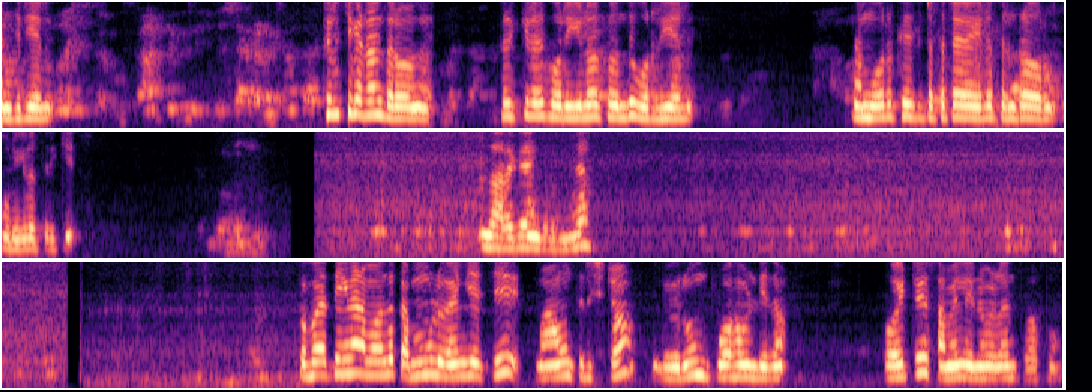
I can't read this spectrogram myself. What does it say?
அஞ்சு ரியல் திருச்சி கட்டான்னு தருவாங்க. திரிக்கிறதுக்கு ஒரு கிலோவுக்கு வந்து ஒரு ரியல். நம்ம ஊருக்கு கிட்டத்தட்ட இருபத்தி ரெண்டு ரூபா வரும் ஒரு கிலோ திரிக்கு. இது அரைக்காயங்கிறதுங்க. இப்போ பார்த்தீங்கன்னா நம்ம வந்து கம்மமுள் வாங்கியாச்சு மாவும் திரிச்சிட்டோம். இப்போ ரூம் போக வேண்டியதுதான். போயிட்டு சமையல் என்ன வேலைன்னு பார்ப்போம்.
